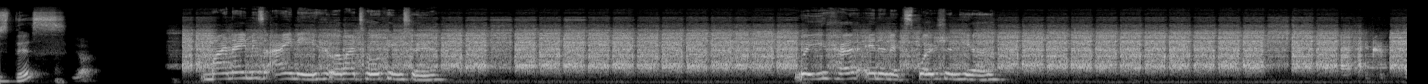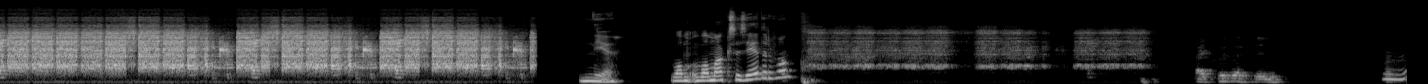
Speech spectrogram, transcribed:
Who's this? My name is Amy. Who am I talking to? Were you hurt in an explosion here? Nee. Wat, wat maakte zij ervan? I could have been. Mhm.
